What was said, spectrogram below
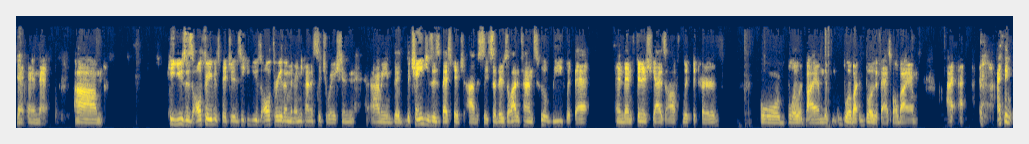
yeah. and that. Um, he uses all three of his pitches. He could use all three of them in any kind of situation. I mean, the the change is his best pitch, obviously. So there's a lot of times he'll lead with that and then finish guys off with the curve or blow it by him with blow by, blow the fastball by him. I, I, I think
